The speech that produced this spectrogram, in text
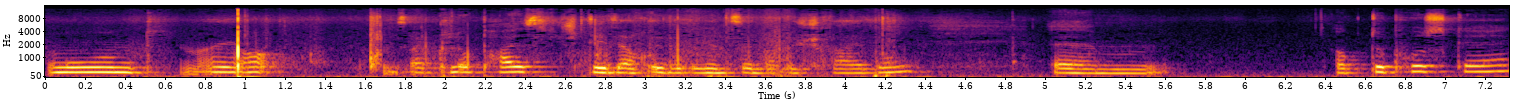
Und naja, unser Club heißt, steht auch übrigens in der Beschreibung, ähm, Octopus Gang.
